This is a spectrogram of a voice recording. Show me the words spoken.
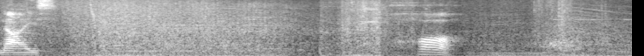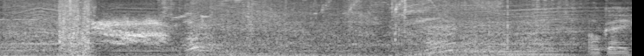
Nice. Oh. Okay.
